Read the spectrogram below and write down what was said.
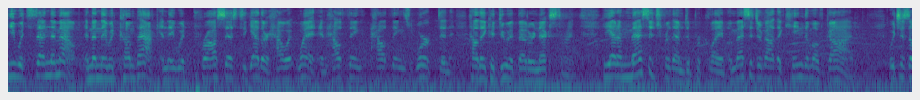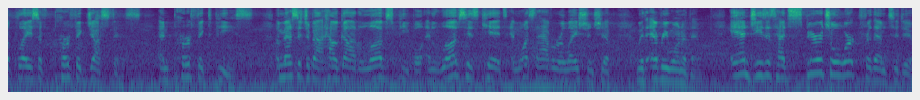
He would send them out, and then they would come back and they would process together how it went and how, thing, how things worked and how they could do it better next time. He had a message for them to proclaim, a message about the kingdom of God, which is a place of perfect justice and perfect peace a message about how God loves people and loves his kids and wants to have a relationship with every one of them. And Jesus had spiritual work for them to do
